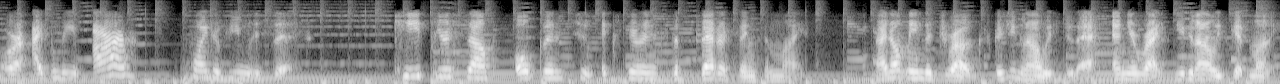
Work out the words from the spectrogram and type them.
or I believe our point of view is this keep yourself open to experience the better things in life. I don't mean the drugs, because you can always do that. And you're right, you can always get money.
